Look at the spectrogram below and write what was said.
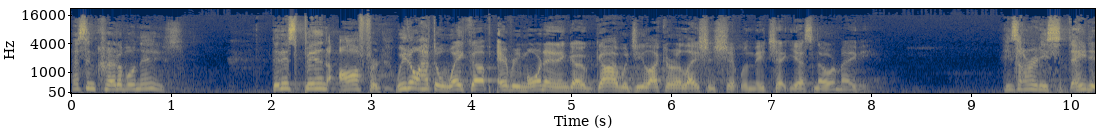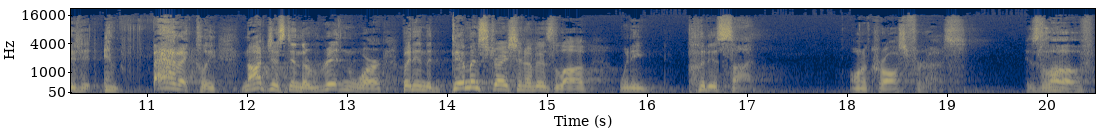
That's incredible news. That it's been offered. We don't have to wake up every morning and go, God, would you like a relationship with me? Check yes, no, or maybe. He's already stated it in emphatically, not just in the written word, but in the demonstration of his love when he put his son on a cross for us. His love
